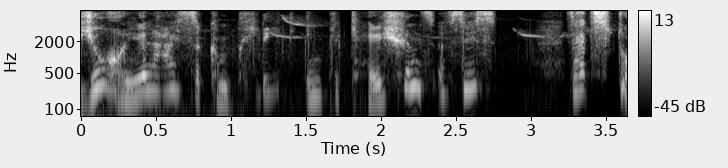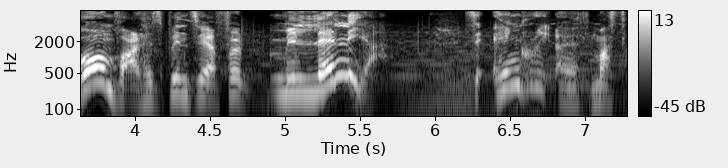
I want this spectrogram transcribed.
Do you realize the complete implications of this? That storm wall has been there for millennia. The angry Earth must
